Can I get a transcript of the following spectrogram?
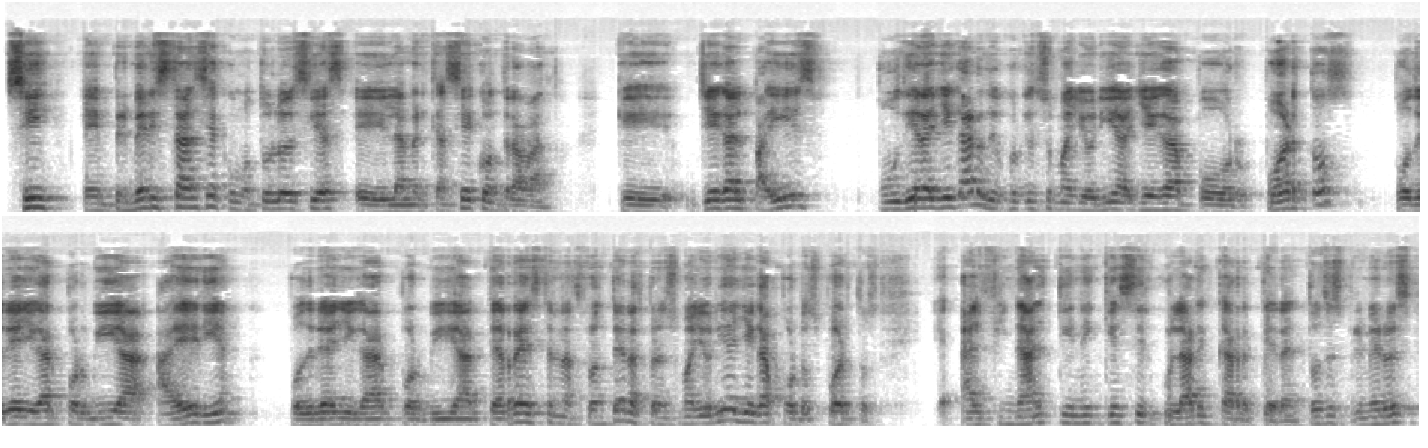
Sí, en primera instancia, como tú lo decías, eh, la mercancía de contrabando que llega al país pudiera llegar, porque en su mayoría llega por puertos, podría llegar por vía aérea, podría llegar por vía terrestre en las fronteras, pero en su mayoría llega por los puertos. Eh, al final tiene que circular en carretera. Entonces, primero es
